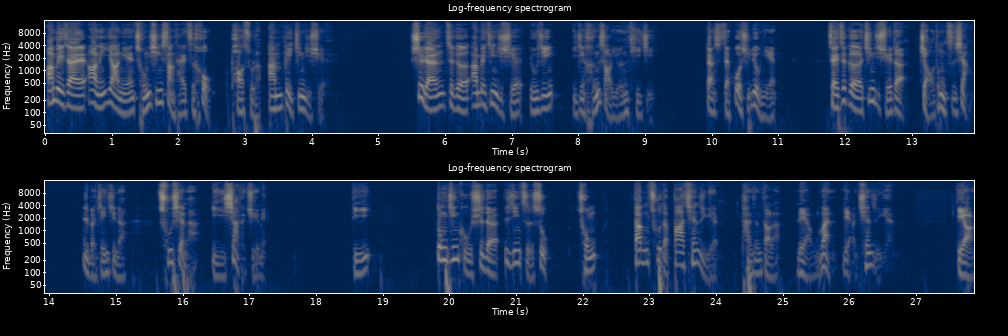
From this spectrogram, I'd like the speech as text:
安倍在二零一二年重新上台之后，抛出了安倍经济学。虽然这个安倍经济学如今已经很少有人提及，但是在过去六年，在这个经济学的搅动之下，日本经济呢出现了以下的局面：第一，东京股市的日经指数从当初的八千日元攀升到了两万两千日元；第二，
